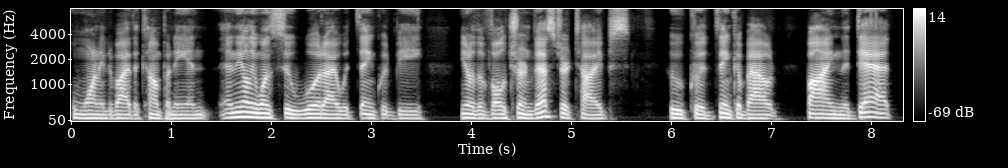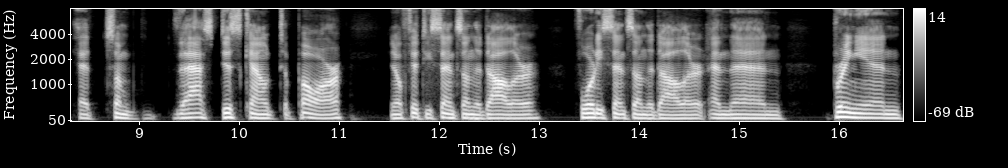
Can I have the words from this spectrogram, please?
wanting to buy the company, and and the only ones who would, I would think, would be you know the vulture investor types who could think about buying the debt at some vast discount to par, you know, 50 cents on the dollar, 40 cents on the dollar, and then bring in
